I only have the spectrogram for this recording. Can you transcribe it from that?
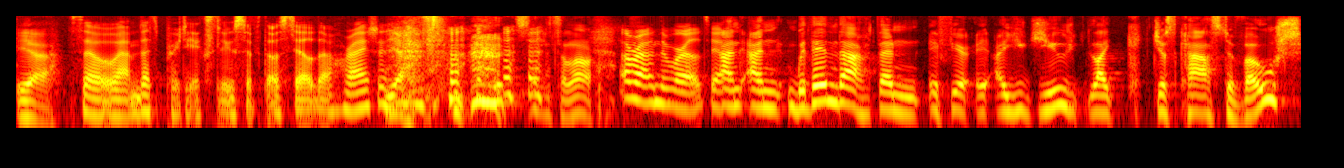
Yeah. So um, that's pretty exclusive, though. Still, though, right? Yeah, it's, it's, a lot around the world. Yeah. And and within that, then, if you're, are you, you like just cast a vote?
